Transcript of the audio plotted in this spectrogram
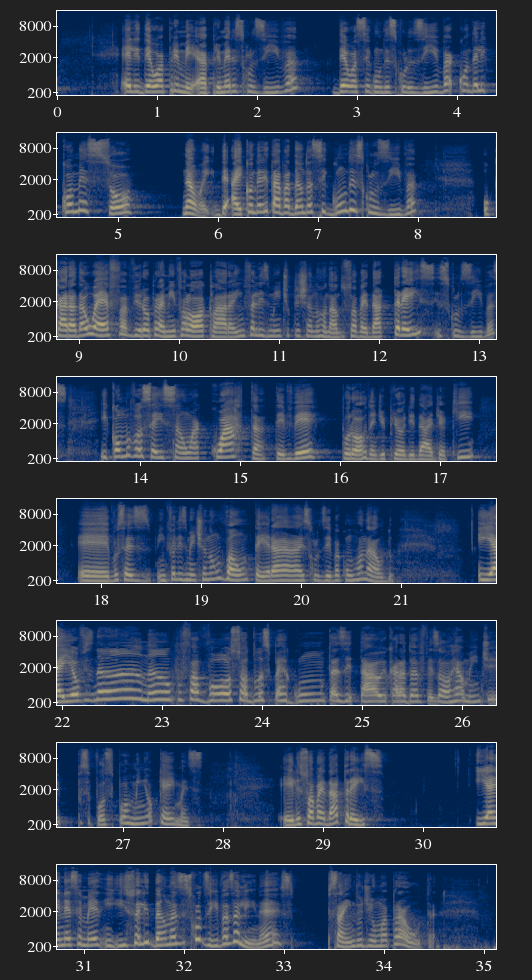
Ele deu a, prime a primeira exclusiva, deu a segunda exclusiva. Quando ele começou. Não, aí quando ele estava dando a segunda exclusiva, o cara da UEFA virou para mim e falou: Ó, oh, Clara, infelizmente o Cristiano Ronaldo só vai dar três exclusivas. E como vocês são a quarta TV, por ordem de prioridade aqui, é, vocês, infelizmente, não vão ter a exclusiva com o Ronaldo. E aí eu fiz, não, não, por favor, só duas perguntas e tal. E o cara do fez, ó, oh, realmente, se fosse por mim, ok, mas ele só vai dar três. E aí, nesse mês, isso ele dando as exclusivas ali, né? Saindo de uma para outra.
